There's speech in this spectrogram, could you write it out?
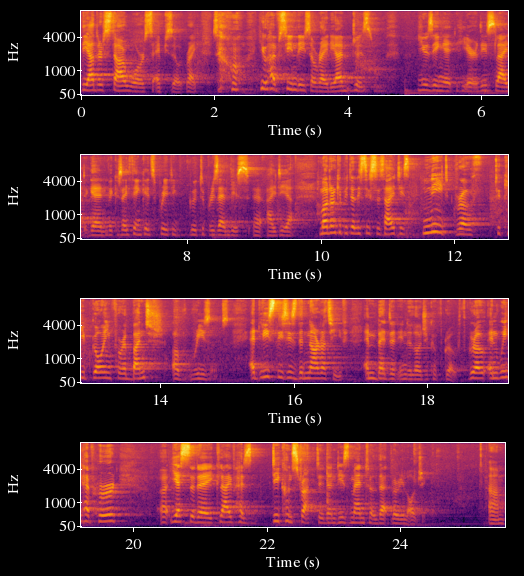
the other Star Wars episode, right? So you have seen this already. I'm just using it here, this slide again, because I think it's pretty good to present this uh, idea. Modern capitalistic societies need growth to keep going for a bunch of reasons. At least this is the narrative embedded in the logic of growth. Grow, and we have heard uh, yesterday, Clive has deconstructed and dismantled that very logic. Um,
